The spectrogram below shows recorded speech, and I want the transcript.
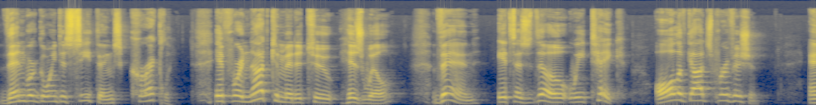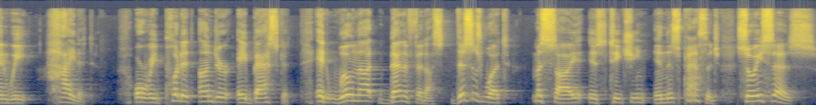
then we're going to see things correctly. If we're not committed to His will, then it's as though we take all of God's provision and we hide it or we put it under a basket. It will not benefit us. This is what Messiah is teaching in this passage. So he says,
